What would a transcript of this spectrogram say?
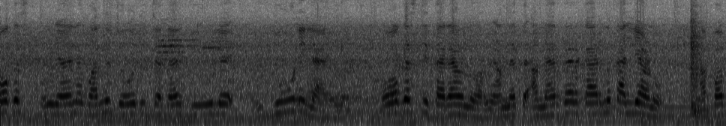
ഓഗസ്റ്റ് ഞാൻ വന്ന് ചോദിച്ചത് ജൂലൈ ജൂണിലായിരുന്നു. ഓഗസ്റ്റിൽ തരാമെന്ന് പറഞ്ഞു. അന്നത്തെ അന്നേരത്തേക്കായിരുന്നു കല്യാണവും. അപ്പം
